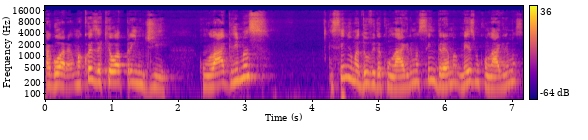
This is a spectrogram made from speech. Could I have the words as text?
Agora, uma coisa que eu aprendi com lágrimas, e sem nenhuma dúvida com lágrimas, sem drama, mesmo com lágrimas,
